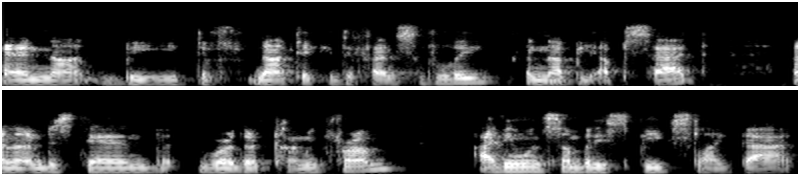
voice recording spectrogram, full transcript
and not be def- not take it defensively and not be upset and understand where they're coming from. I think when somebody speaks like that,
